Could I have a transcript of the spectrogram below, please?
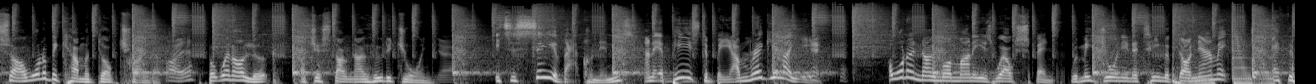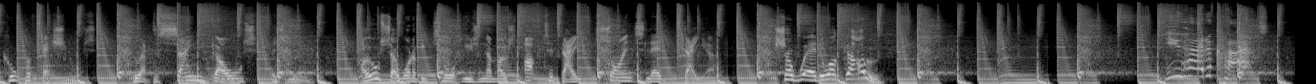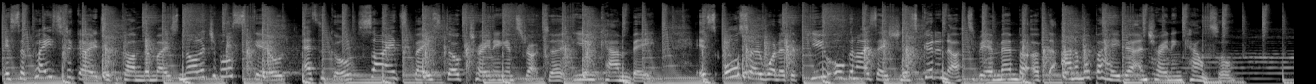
So I want to become a dog trainer. Oh, yeah? But when I look, I just don't know who to join. It's a sea of acronyms and it appears to be unregulated. I want to know my money is well spent with me joining a team of dynamic, ethical professionals who have the same goals as me. I also want to be taught using the most up to date, science led data. So, where do I go? You heard of PACT? It's a place to go to become the most knowledgeable, skilled, ethical, science based dog training instructor you can be. It's also one of the few organisations good enough to be a member of the Animal Behaviour and Training Council.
